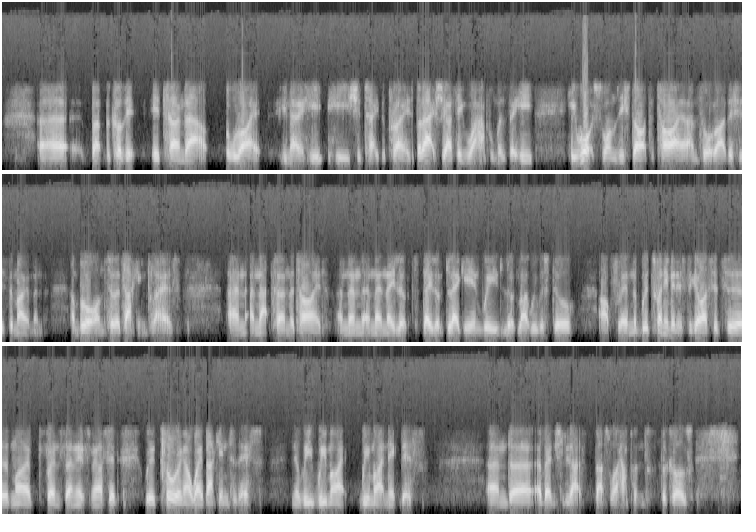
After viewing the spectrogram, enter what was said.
Uh, but because it, it turned out all right, you know, he, he should take the praise. But actually, I think what happened was that he, he watched Swansea start to tire and thought, right, this is the moment, and brought on two attacking players, and, and that turned the tide. And then and then they looked they looked leggy, and we looked like we were still up for it. And with 20 minutes to go, I said to my friend standing next to me, I said, we're clawing our way back into this. You know, we, we might we might nick this. And uh, eventually, that's that's what happened because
